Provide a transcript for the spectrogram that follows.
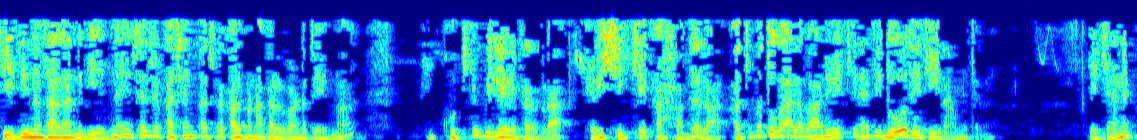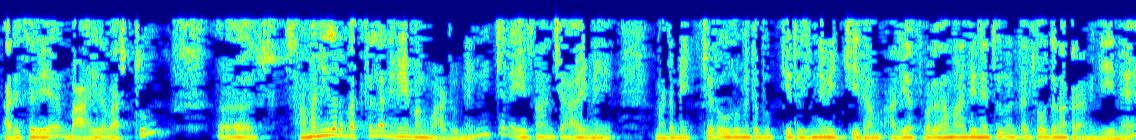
තීදීනසා ගන්න ගියෙත් නැහැ. ඒ නිසා පස්සෙන් පස්සට කල්පනා කරලා බලන්න තේරෙනවා. කුටිය පිළියෙල කරලා රිසිච් එක හදලා අතුපතු ගාලා වාඩි වෙච්ච නැති දෝෂේ තියෙනවා මෙතන. ඒ කියන්නේ පරිසරය බාහිර වස්තු සමනීයකටපත් කළා නෙමෙයි මං වාඩුනේ. එච්චර ඒ සංචය ආයේ මේ මට මෙච්චර උරුමෙට බුද්ධියට ඉන්න වෙච්චි අරියත් වල සමාධිය නැති වුණා කියලා චෝදනා කරන්න ගියේ නෑ.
